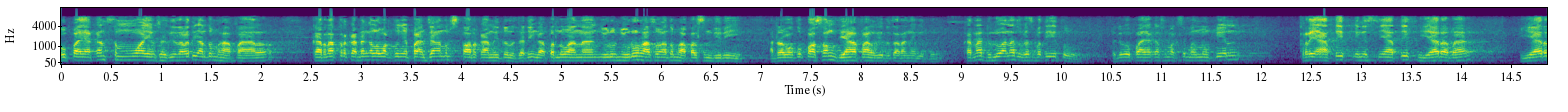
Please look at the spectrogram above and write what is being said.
Upayakan semua yang sudah dilewati antum hafal. Karena terkadang kalau waktunya panjang antum setorkan itu loh. Jadi enggak perlu ana nyuruh-nyuruh langsung antum hafal sendiri. Ada waktu kosong dihafal gitu caranya gitu. Karena dulu ana juga seperti itu. Jadi upayakan semaksimal mungkin kreatif, inisiatif biar apa? Biar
